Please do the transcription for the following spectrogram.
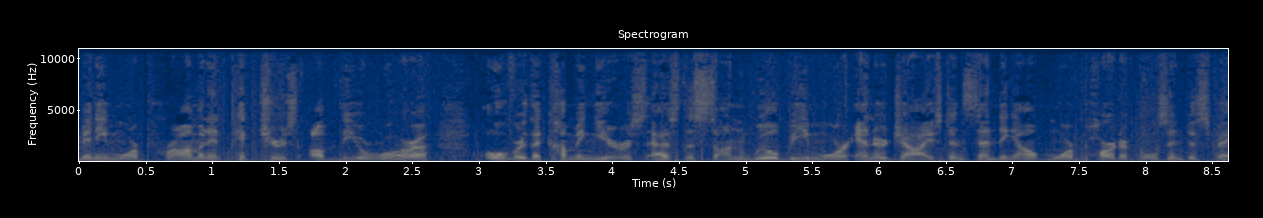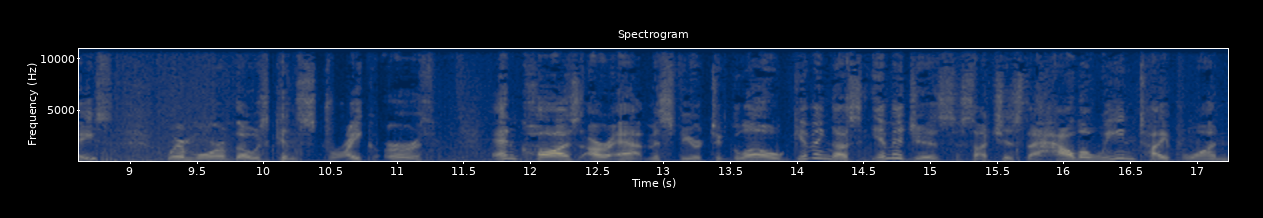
many more prominent pictures of the aurora over the coming years as the sun will be more energized and sending out more particles into space where more of those can strike Earth and cause our atmosphere to glow, giving us images such as the Halloween type one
